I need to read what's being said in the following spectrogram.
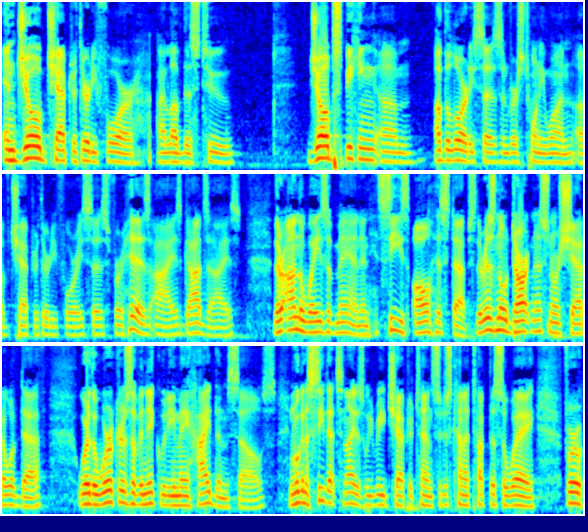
In Job chapter 34, I love this too. Job, speaking um, of the Lord, he says in verse 21 of chapter 34, he says, For his eyes, God's eyes, they're on the ways of man and sees all his steps. There is no darkness nor shadow of death where the workers of iniquity may hide themselves. And we're going to see that tonight as we read chapter 10, so just kind of tuck this away. For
